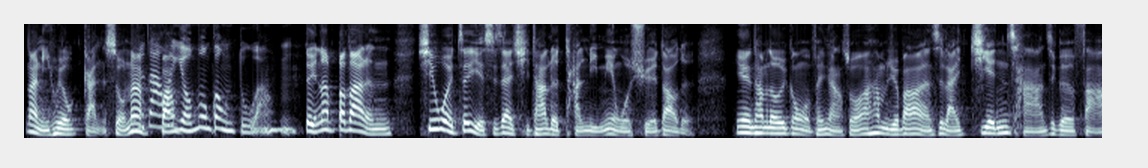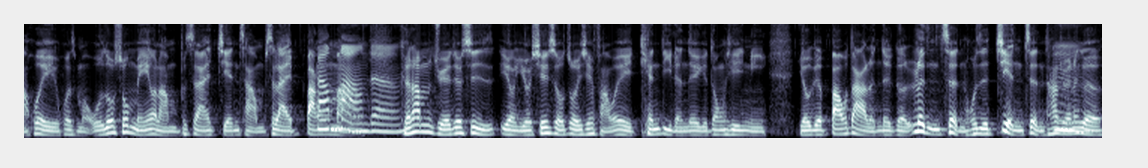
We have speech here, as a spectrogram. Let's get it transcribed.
那你会有感受。那包大家有目共睹啊，嗯，对，那包大人，其实我这也是在其他的坛里面我学到的，因为他们都会跟我分享说啊，他们觉得包大人是来监察这个法会或什么，我都说没有啦，我们不是来监察，我们是来帮帮忙忙的可，他们觉得就是有有些时候做一些法会天地人的一个东西，你有一个包大人的一个认证或者见证，他觉得那个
